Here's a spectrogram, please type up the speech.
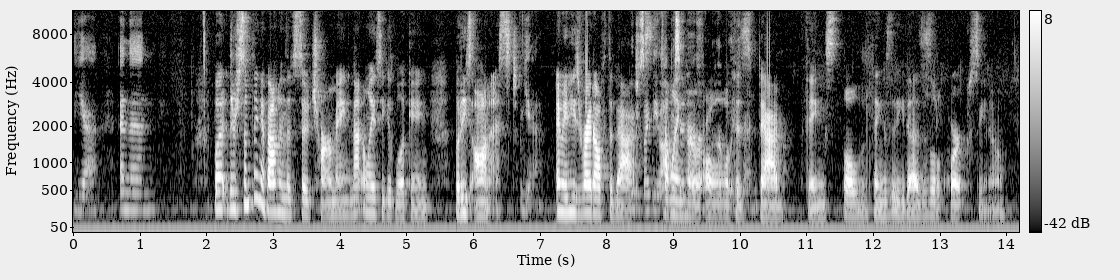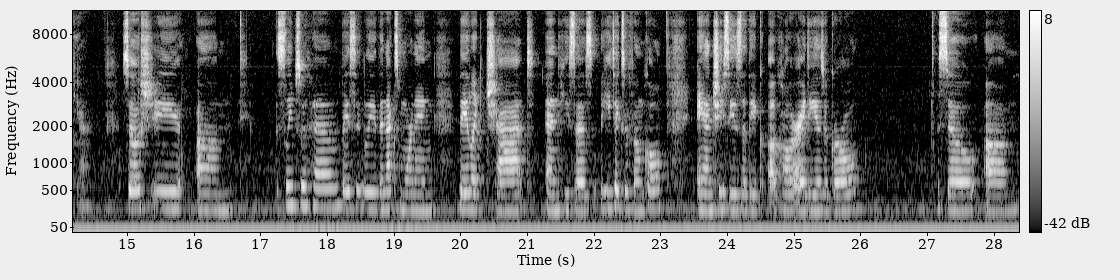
yeah. And then But there's something about him that's so charming. Not only is he good looking, but he's honest. yeah. I mean, he's right off the bat like the telling her of all her of his bad things, all the things that he does, his little quirks, you know. Yeah. So she um, sleeps with him. Basically, the next morning they like chat, and he says he takes a phone call, and she sees that the caller ID is a girl. So um,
